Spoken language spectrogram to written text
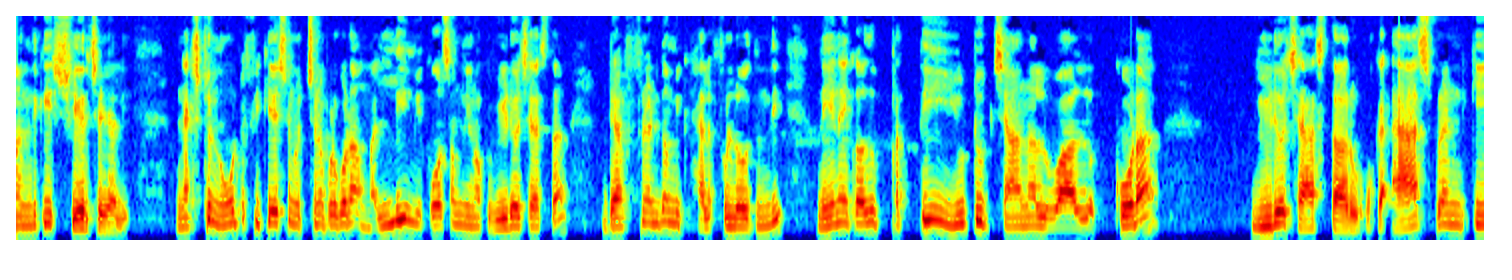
మందికి షేర్ చేయాలి. నెక్స్ట్ నోటిఫికేషన్ వచ్చినప్పుడు కూడా మళ్ళీ మీకోసం నేను ఒక వీడియో చేస్తా. డెఫినెట్గా మీకు హెల్ప్ఫుల్ అవుతుంది. నేనే కాదు ప్రతి యూట్యూబ్ ఛానల్ వాళ్ళు కూడా వీడియో చేస్తారు. ఒక యాస్పిరెంట్కి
